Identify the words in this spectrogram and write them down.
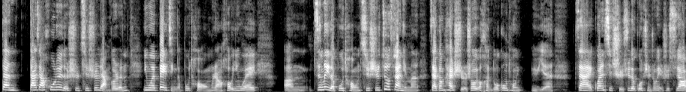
但大家忽略的是，其实两个人因为背景的不同，然后因为嗯经历的不同，其实就算你们在刚开始的时候有很多共同语言，在关系持续的过程中，也是需要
